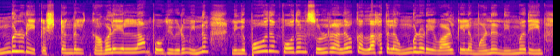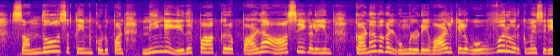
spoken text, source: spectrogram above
உங்களுடைய கஷ்டங்கள் கவலையெல்லாம் போகிவிடும். இன்னும் நீங்கள் போதும் போதும்னு சொல்கிற அளவுக்கு அல்லாஹத்தில் உங்களுடைய வாழ்க்கையில் மன நிம்மதியும் சந்தோஷத்தையும் கொடுப்பான். நீங்கள் எதிர்பார்க்குற பல ஆசைகளையும் கனவுகள் உங்களுடைய வாழ்க்கையில் ஒவ்வொருவருக்குமே சரி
